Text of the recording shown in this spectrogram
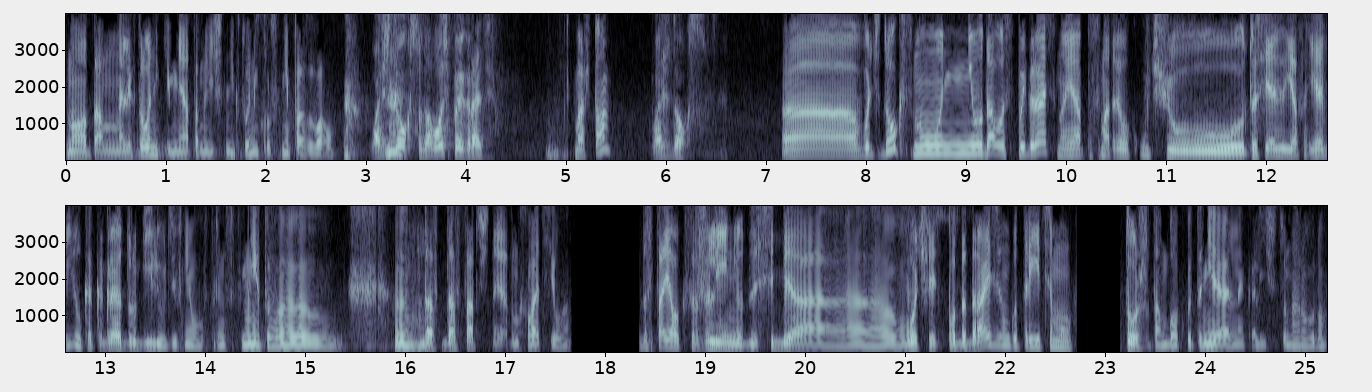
но там на электронике меня там лично никто не, просто не позвал. Watch Dogs удалось поиграть? Во что? Watch Dogs. Uh, Watch Dogs, ну, не удалось поиграть, но я посмотрел кучу... То есть я, я, я видел, как играют другие люди в него, в принципе. Мне этого uh-huh. до, достаточно рядом хватило. Достоял, к сожалению, для себя в очередь по дедрайзингу третьему. Тоже там было какое-то нереальное количество народу.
